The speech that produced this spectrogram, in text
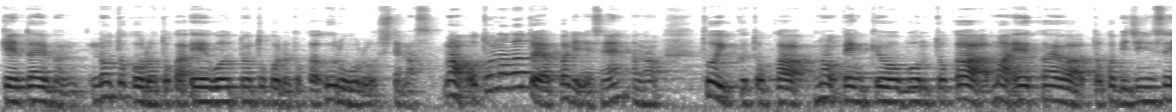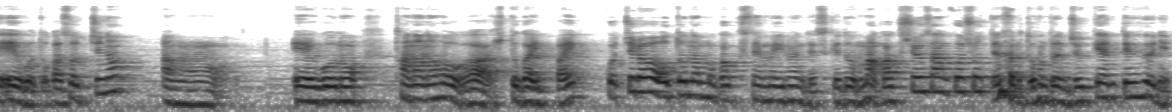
現代文のところとか英語のところとかうろうろしてます。まあ大人だとやっぱりですねあの TOEIC とかの勉強本とか、まあ、英会話とかビジネス英語とかそっちのあの英語の棚の方が人がいっぱい。こちらは大人も学生もいるんですけど、まあ、学習参考書ってなると本当に受験っていうふうに、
